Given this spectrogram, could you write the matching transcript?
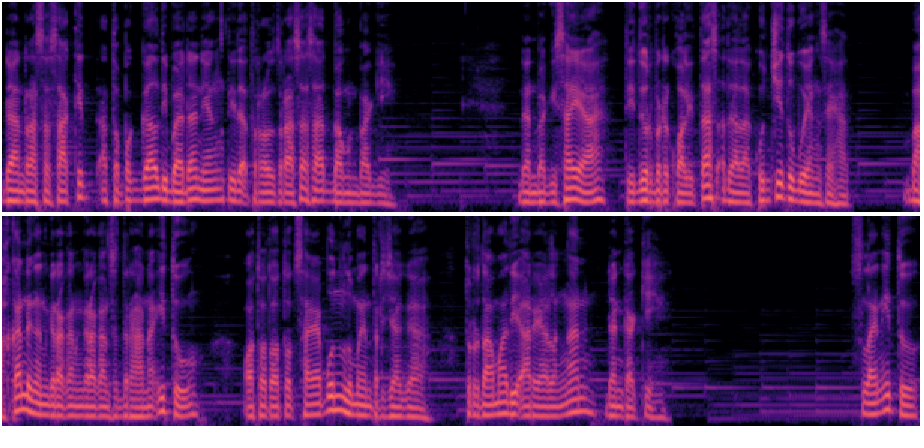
dan rasa sakit atau pegal di badan yang tidak terlalu terasa saat bangun pagi. Dan bagi saya, tidur berkualitas adalah kunci tubuh yang sehat. Bahkan dengan gerakan-gerakan sederhana itu, otot-otot saya pun lumayan terjaga, terutama di area lengan dan kaki. Selain itu,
